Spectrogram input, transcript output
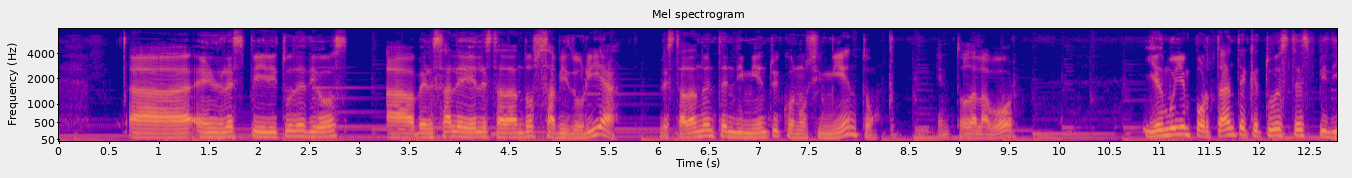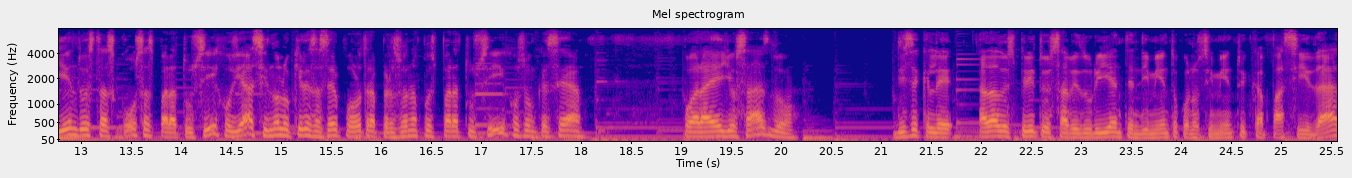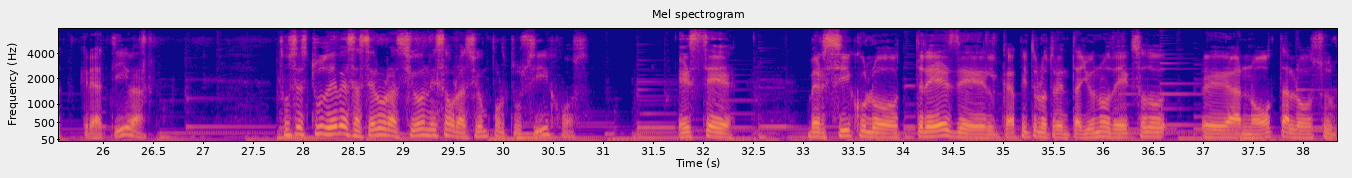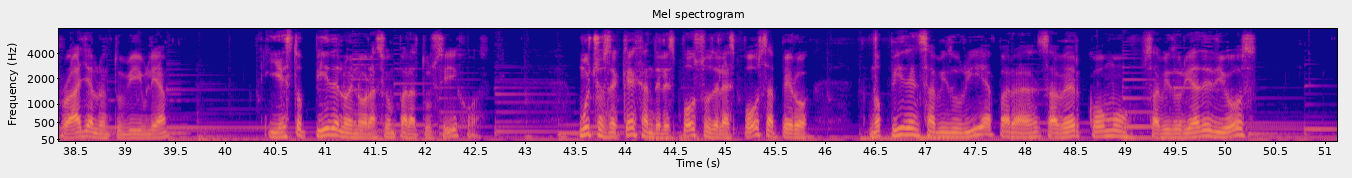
en el Espíritu de Dios, a Bersale, le está dando sabiduría, le está dando entendimiento y conocimiento en toda labor. Y es muy importante que tú estés pidiendo estas cosas para tus hijos. Ya si no lo quieres hacer por otra persona, pues para tus hijos, aunque sea para ellos, hazlo. Dice que le ha dado espíritu de sabiduría, entendimiento, conocimiento y capacidad creativa. Entonces tú debes hacer oración, esa oración por tus hijos. Este versículo 3 del capítulo 31 de Éxodo, eh, anótalo, subrayalo en tu Biblia. Y esto pídelo en oración para tus hijos. Muchos se quejan del esposo, de la esposa, pero no piden sabiduría para saber cómo, sabiduría de Dios,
